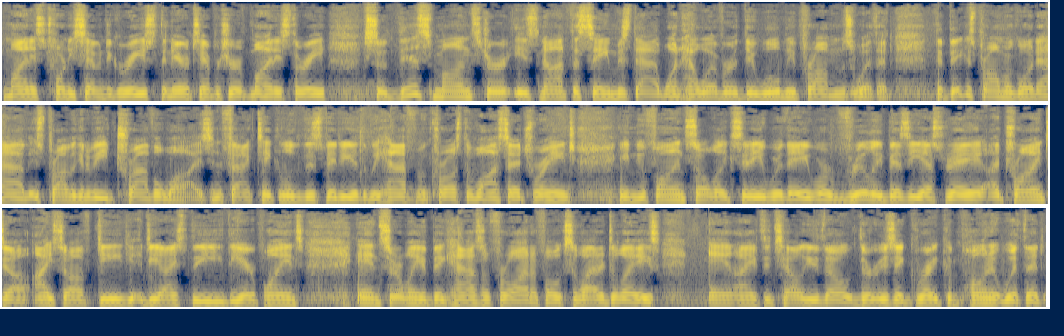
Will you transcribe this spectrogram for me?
minus 27 degrees an air temperature of minus three. So this monster is not the same as that one. However, there will be problems with it. The biggest problem we're going to have is probably going to be travel wise. In fact, take a look at this video that we have from across the Wasatch Range, and you'll find Salt Lake City where they were really busy yesterday uh, trying to ice off, de ice the, the airplanes, and certainly a big hassle for a lot folks. A lot of delays. And I have to tell you, though, there is a great component with it.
